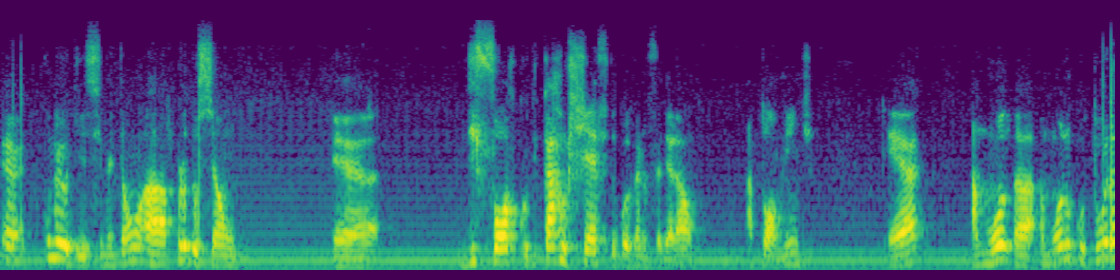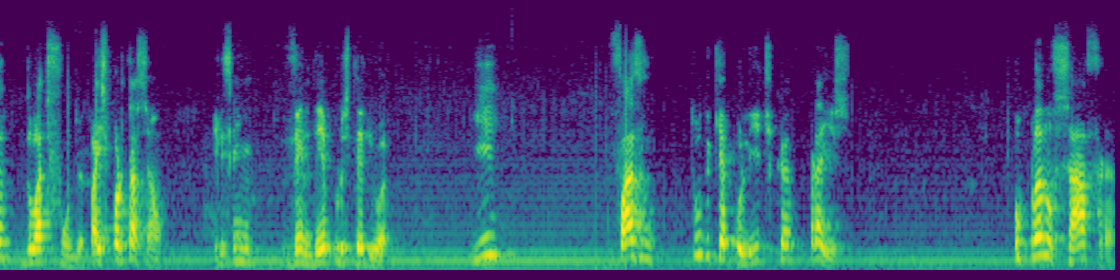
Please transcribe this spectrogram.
É, como eu disse, né, então a produção é, de foco, de carro-chefe do governo federal, atualmente, é a, mo, a, monocultura do latifúndio, para exportação. Eles querem vender para o exterior. E fazem tudo que é política para isso. O plano Safra,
